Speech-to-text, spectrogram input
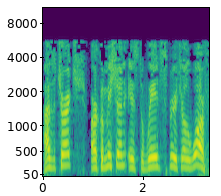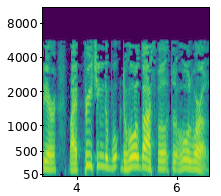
As a church, our commission is to wage spiritual warfare by preaching the, the whole gospel to the whole world,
